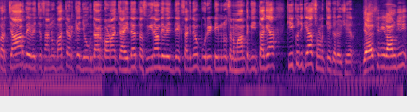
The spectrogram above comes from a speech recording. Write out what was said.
ਪ੍ਰਚਾਰ ਦੇ ਵਿੱਚ ਸਾਨੂੰ ਵੱਧ ਚੜ ਕੇ ਯੋਗਦਾਨ ਪਾਉਣਾ ਚਾਹੀਦਾ ਤਸਵੀਰਾਂ ਦੇ ਵਿੱਚ ਦੇਖ ਸਕਦੇ ਹੋ, ਪੂਰੀ ਟੀਮ ਨੂੰ ਸਨਮਾਨਿਤ ਕੀਤਾ ਗਿਆ। ਕੀ ਕੁਝ ਕਿਹਾ? ਸੁਣ ਕੇ ਕਰਿਓ ਸ਼ੇਅਰ। ਜੈ ਸ੍ਰੀ ਰਾਮ ਜੀ,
